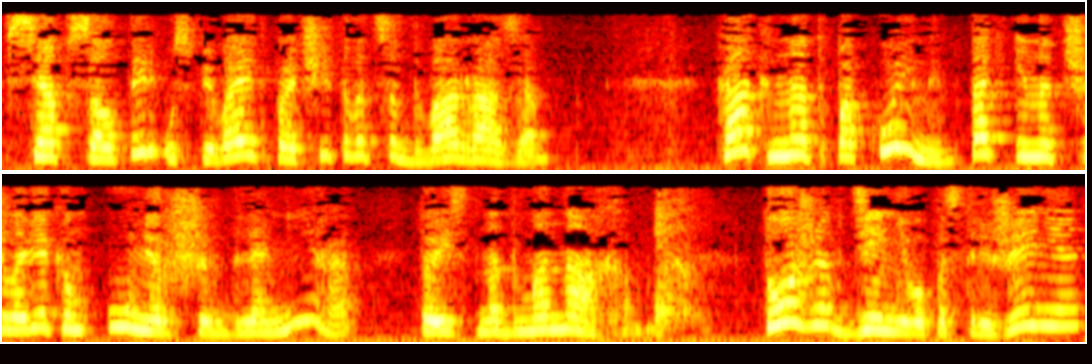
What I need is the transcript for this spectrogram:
вся псалтырь успевает прочитываться два раза. Как над покойным, так и над человеком, умершим для мира, то есть над монахом, тоже в день его пострижения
